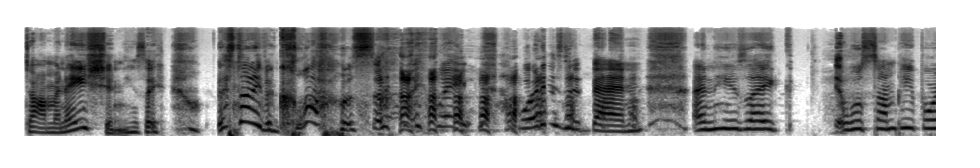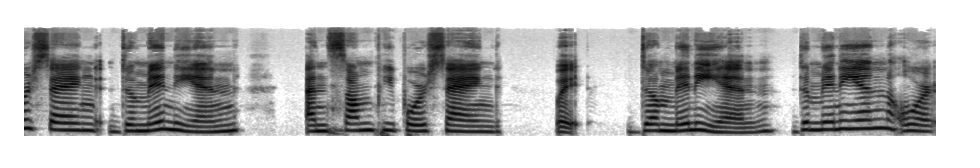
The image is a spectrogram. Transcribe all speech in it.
domination. He's like, that's not even close. And I'm like, wait, what is it then? And he's like, well, some people are saying Dominion, and some people are saying, wait, Dominion, Dominion or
